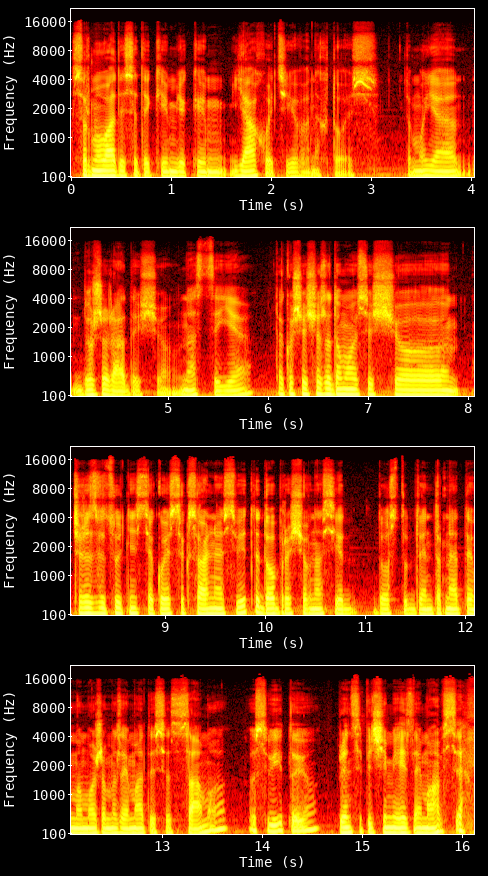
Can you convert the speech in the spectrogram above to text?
сформуватися таким, яким я хотів, а не хтось. Тому я дуже радий, що в нас це є. Також я ще задумався, що через відсутність якоїсь сексуальної освіти добре, що в нас є доступ до інтернету, і ми можемо займатися самоосвітою. В принципі, чим я і займався.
